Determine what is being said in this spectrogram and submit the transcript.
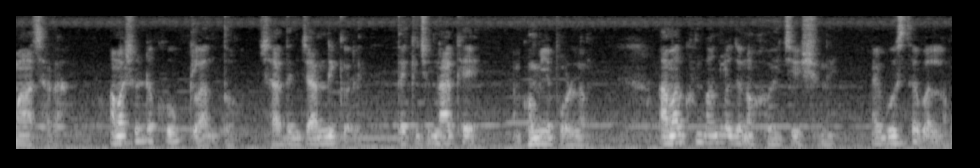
মা ছাড়া। আমার শরীরটা খুব ক্লান্ত। সারাদিন জার্নি করে, তাই কিছু না খেয়ে ঘুমিয়ে পড়লাম। আমার ঘুম ভাঙলো যেন হয়েছে শুনে। আমি বুঝতে পারলাম,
